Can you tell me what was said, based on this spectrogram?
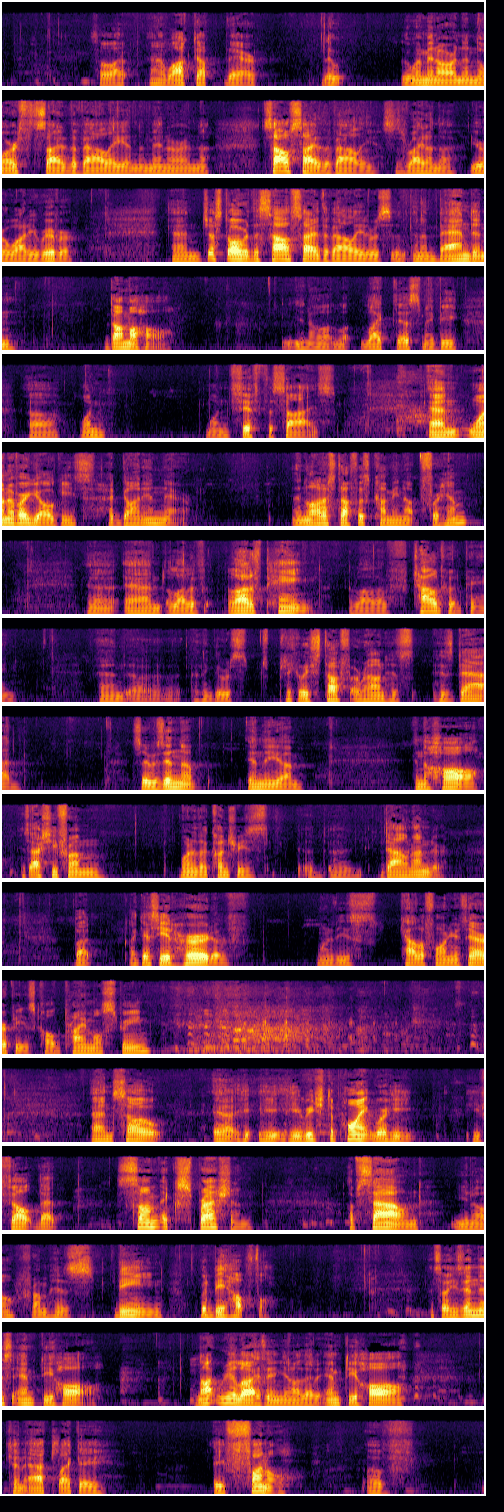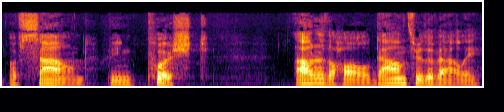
So I, I walked up there. The, the women are on the north side of the valley, and the men are in the south side of the valley. This is right on the Irrawaddy River. And just over the south side of the valley, there was an abandoned Dhamma hall. You know, like this, maybe uh, one one fifth the size. And one of our yogis had gone in there, and a lot of stuff was coming up for him, uh, and a lot of a lot of pain, a lot of childhood pain and uh, I think there was particularly stuff around his, his dad. So he was in the in the um, in the hall. It's actually from one of the countries uh, uh, down under, but I guess he had heard of one of these California therapies called primal scream. and so uh, he, he reached a point where he, he felt that some expression of sound, you know, from his being would be helpful. And so he's in this empty hall, not realizing, you know, that empty hall can act like a, a funnel of, of sound being pushed out of the hall, down through the valley,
